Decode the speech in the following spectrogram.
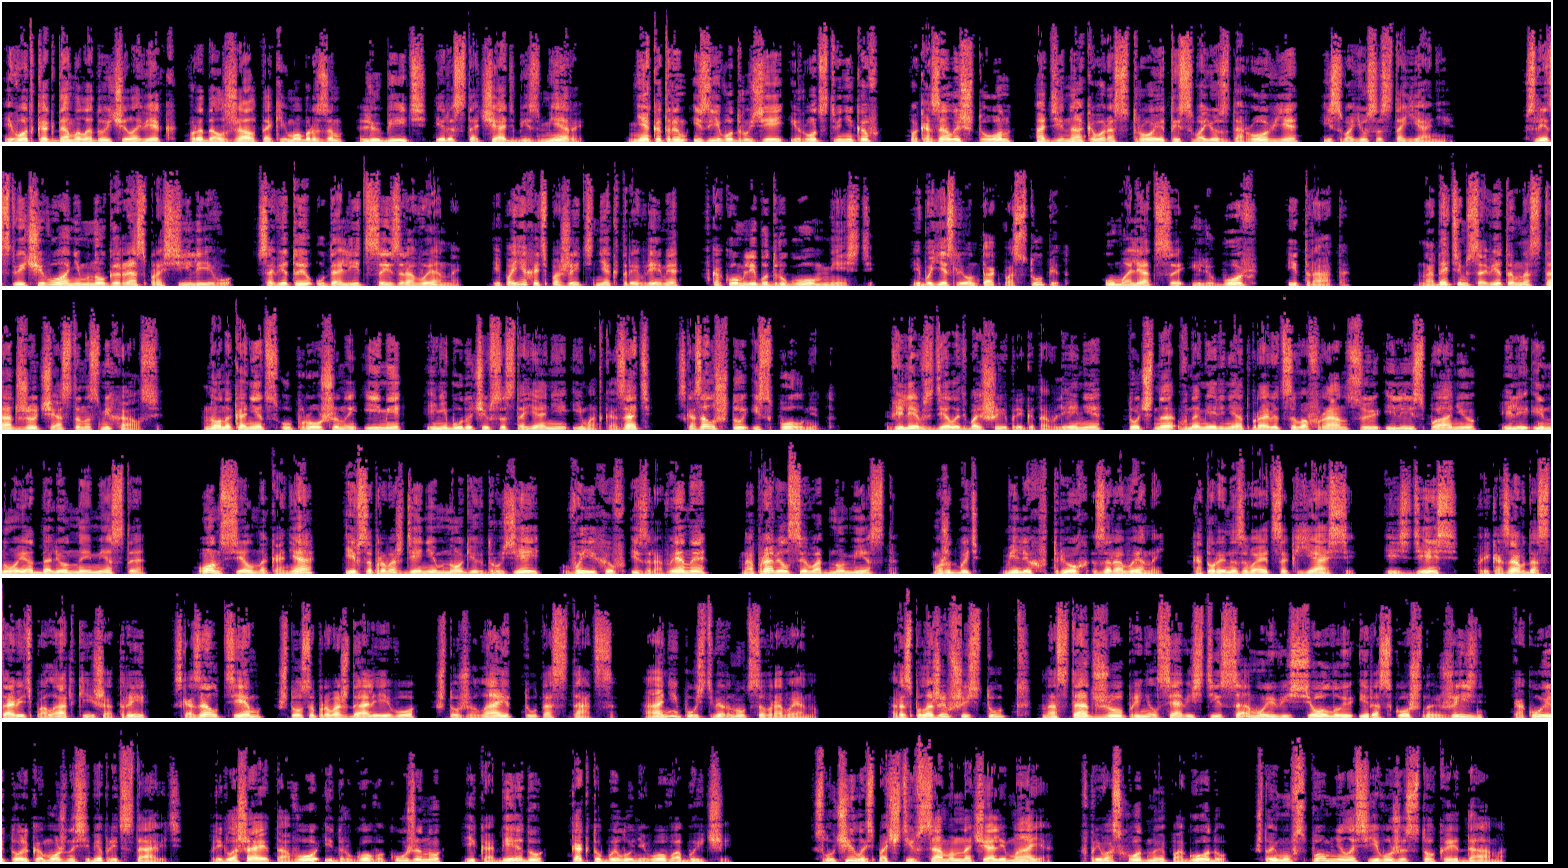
И вот, когда молодой человек продолжал таким образом любить и расточать без меры, Некоторым из его друзей и родственников показалось, что он одинаково расстроит и свое здоровье, и свое состояние. Вследствие чего они много раз просили его, советуя удалиться из Равенны и поехать пожить некоторое время в каком-либо другом месте, ибо если он так поступит, умолятся и любовь, и трата. Над этим советом Настаджио часто насмехался, но наконец упрошенный ими и не будучи в состоянии им отказать, сказал, что исполнит. Велев сделать большие приготовления, точно в намерении отправиться во Францию или Испанию или иное отдаленное место, он сел на коня и в сопровождении многих друзей, выехав из Равены, направился в одно место, может быть, милях в трех за Равеной, которое называется Кьяси, и здесь, приказав доставить палатки и шатры, сказал тем, что сопровождали его, что желает тут остаться, а они пусть вернутся в Равену. Расположившись тут, Настаджо принялся вести самую веселую и роскошную жизнь, какую только можно себе представить, приглашая того и другого к ужину и к обеду, как то было у него в обычае. Случилось почти в самом начале мая, в превосходную погоду, что ему вспомнилась его жестокая дама,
